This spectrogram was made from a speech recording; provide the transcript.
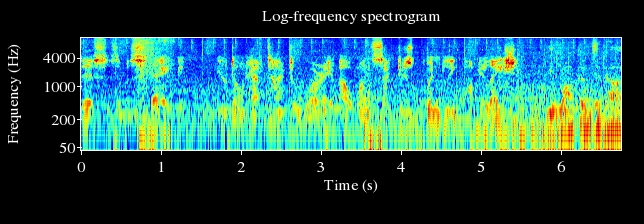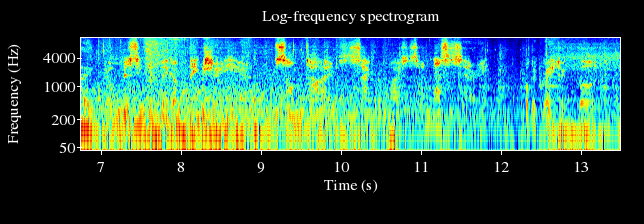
This is a mistake. You don't have time to worry about one sector's dwindling population. You want them to die? You're missing the bigger picture here. Sometimes sacrifices are necessary for the greater good.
